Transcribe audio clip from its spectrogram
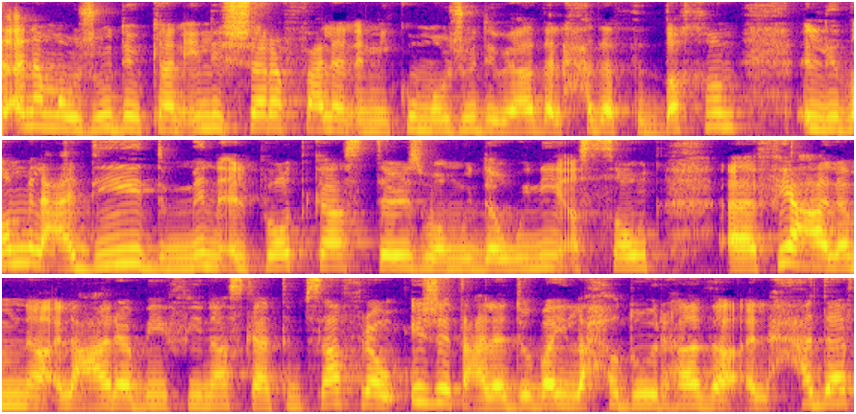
أنا موجودة وكان لي الشرف فعلا إني أكون موجودة بهذا الحدث الضخم اللي ضم العديد من البودكاسترز ومدوني الصوت في عالمنا العربي في ناس كانت مسافرة وإجت على دبي لحضور هذا الحدث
